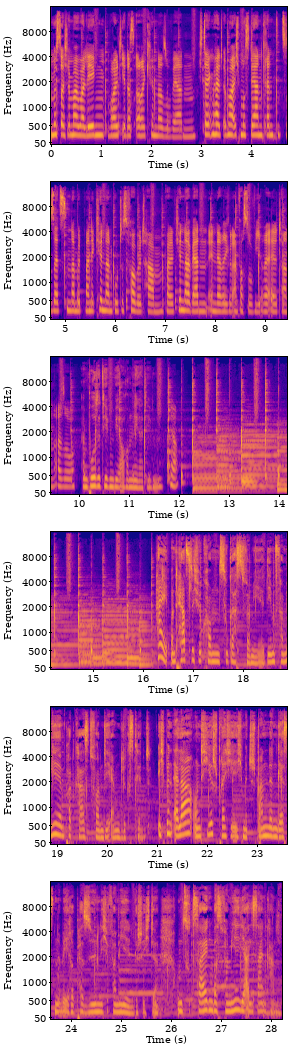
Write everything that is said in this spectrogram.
müsst euch immer überlegen, wollt ihr, dass eure Kinder so werden? Ich denke mir halt immer, ich muss lernen, Grenzen zu setzen, damit meine Kinder ein gutes Vorbild haben. Weil Kinder werden in der Regel einfach so wie ihre Eltern. Also. Im Positiven wie auch im Negativen. Ja. Hi und herzlich willkommen zu Gastfamilie, dem Familienpodcast von DM Glückskind. Ich bin Ella und hier spreche ich mit spannenden Gästen über ihre persönliche Familiengeschichte, um zu zeigen, was Familie alles sein kann.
